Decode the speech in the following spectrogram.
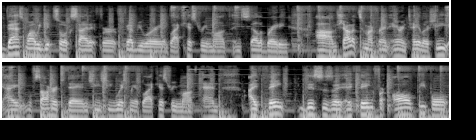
that's why we get so excited for February and Black History Month and celebrating. Um, shout out to my friend Erin Taylor. She I saw her today and she she wished me a Black History Month and I think this is a, a, thing for all people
